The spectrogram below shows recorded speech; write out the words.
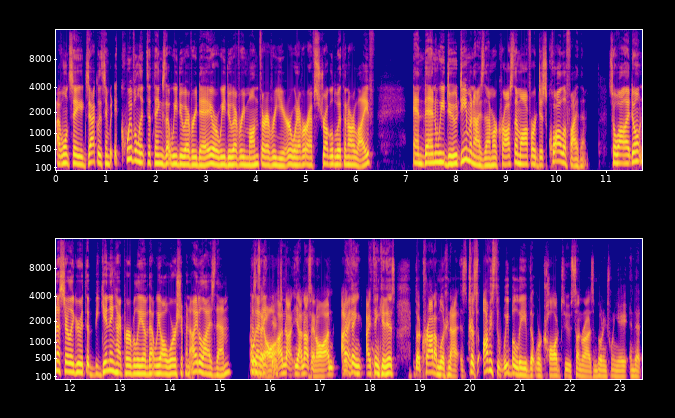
I won't say exactly the same, but equivalent to things that we do every day or we do every month or every year or whatever have struggled with in our life. And then we do demonize them or cross them off or disqualify them. So while I don't necessarily agree with the beginning hyperbole of that we all worship and idolize them, Oh, I would I say all. I'm not. Yeah, I'm not saying all. I'm, I think. I think it is the crowd I'm looking at is because obviously we believe that we're called to Sunrise and Building 28, and that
